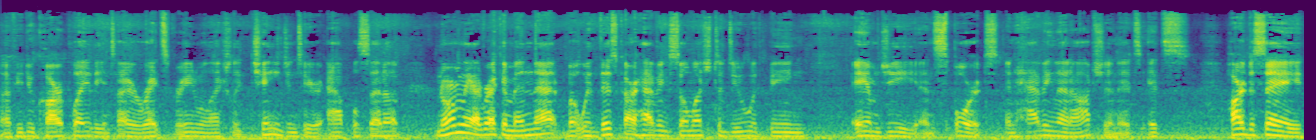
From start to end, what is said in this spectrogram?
Uh, if you do CarPlay, the entire right screen will actually change into your Apple setup. Normally, I'd recommend that, but with this car having so much to do with being AMG and sports and having that option, it's it's hard to say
